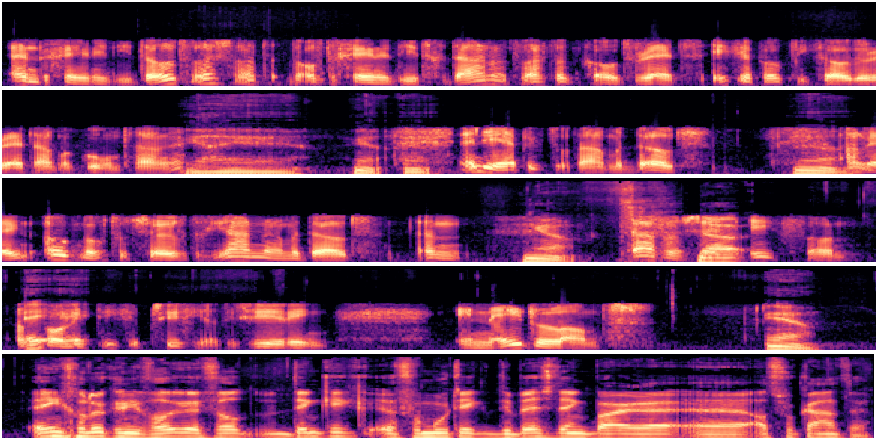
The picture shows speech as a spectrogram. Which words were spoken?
En degene die dood was, had, of degene die het gedaan had, was een code red. Ik heb ook die code red aan mijn kont hangen. Ja, ja, ja. ja, ja, En die heb ik tot aan mijn dood. ja. Alleen ook nog tot 70 jaar na mijn dood. En ja. daarvan zeg Nou, ik van eh, een politieke psychiatrisering in Nederland... ja. Eén geluk in ieder geval. U heeft wel, denk ik, eh, vermoed ik, de best denkbare eh, advocaten.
